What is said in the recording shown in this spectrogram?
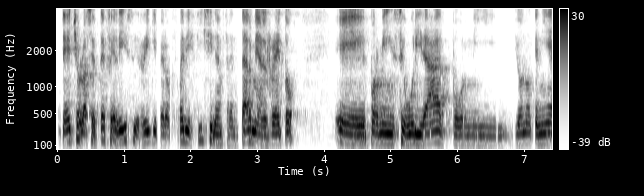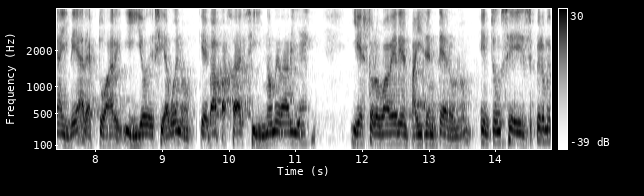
De hecho, lo acepté feliz, Ricky, pero fue difícil enfrentarme al reto eh, por mi inseguridad, por mi, yo no tenía idea de actuar y yo decía, bueno, ¿qué va a pasar si no me va bien? Y esto lo va a ver el país entero, ¿no? Entonces, pero me,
